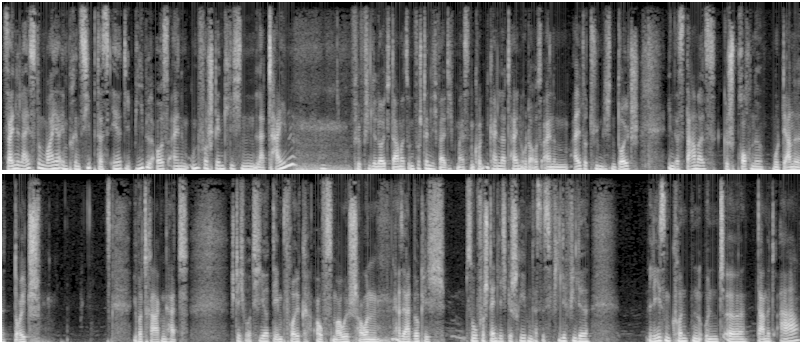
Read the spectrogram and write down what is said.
Seine Leistung war ja im Prinzip, dass er die Bibel aus einem unverständlichen Latein, für viele Leute damals unverständlich, weil die meisten konnten kein Latein, oder aus einem altertümlichen Deutsch in das damals gesprochene moderne Deutsch übertragen hat. Stichwort hier, dem Volk aufs Maul schauen. Also er hat wirklich so verständlich geschrieben, dass es viele, viele lesen konnten und äh, damit A,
